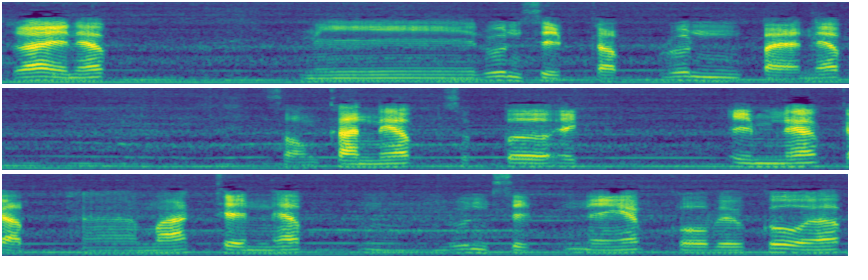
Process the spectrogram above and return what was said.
21 ไร่นะครับ มีรุ่น 10 กับรุ่น8นะครับสองคันนะครับ Super X M นะครับกับมา Mark 10นะครับรุ่น 10นะครับ Go Belco นะครับ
